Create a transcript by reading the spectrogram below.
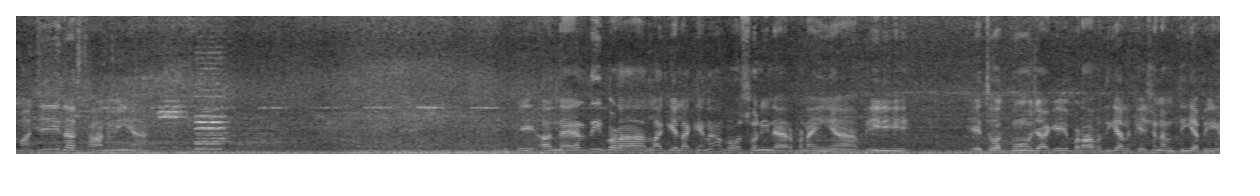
ਮਾਂਝੀ ਜੀ ਦਾ ਸਥਾਨ ਵੀ ਆ। ਤੇ ਆ ਨਹਿਰ ਦੀ ਬੜਾ ਲਾਗੇ ਲਾਗੇ ਨਾ ਬਹੁਤ ਸੋਹਣੀ ਨਹਿਰ ਬਣਾਈ ਆ ਵੀ ਇਥੋਂ ਅੱਗੋਂ ਜਾ ਕੇ ਬੜਾ ਵਧੀਆ ਲੋਕੇਸ਼ਨ ਆਉਂਦੀ ਆ ਵੀ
